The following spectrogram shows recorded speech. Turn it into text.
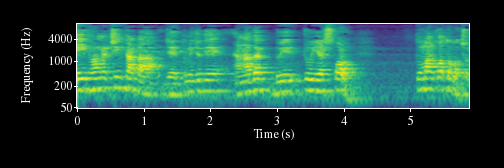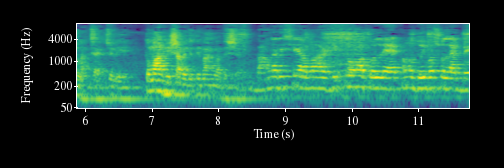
এই ধরনের চিন্তাটা যে তুমি যদি অ্যানাদার দুই টু ইয়ার্স পড়ো তোমার কত বছর লাগছে অ্যাকচুয়ালি তোমার হিসাবে যদি বাংলাদেশে। বাংলাদেশে আমার ডিপ্লোমা করলে এখনও দুই বছর লাগবে।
